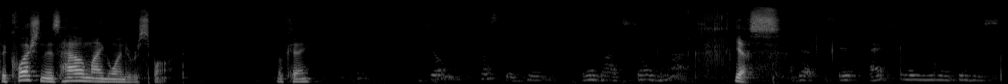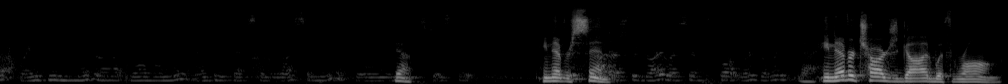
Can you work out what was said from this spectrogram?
The question is, how am I going to respond? Okay? Job trusted him in God so much Yes. that it actually, even through his suffering, he never let down one minute. And I think that's the lesson we have to learn Yeah. is that He never sinned. got us regardless of what we're going through. He never charged God with wrong.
